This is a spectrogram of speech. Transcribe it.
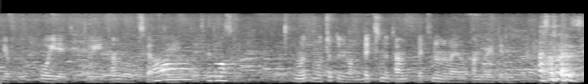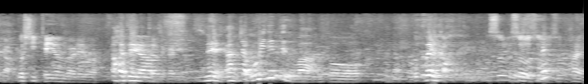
もよくオイルという単語を使っていて、使ってます。もうもうちょっと今別の単別の名前を考えてるからあそうなんですか。もし提案があればあ提案。ねあじゃあおいでっていうのはあとなんだウェルカムっていうそうそうそうそう。はい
